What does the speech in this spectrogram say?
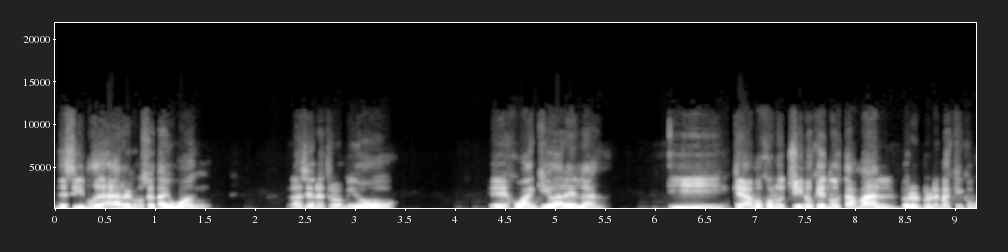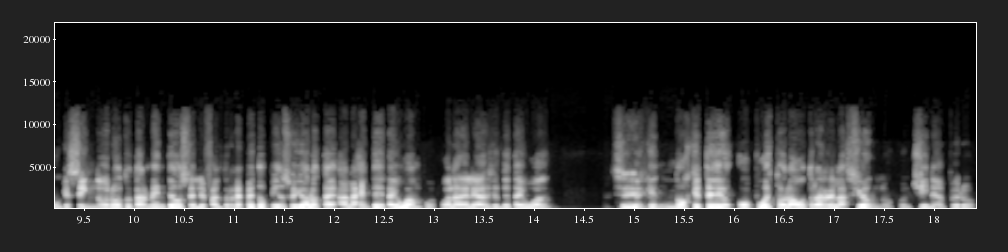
decidimos dejar de reconocer Taiwán gracias a nuestro amigo eh, Juanqui Varela y quedamos con los chinos que no está mal, pero el problema es que como que se ignoró totalmente o se le faltó el respeto, pienso yo, a, los a la gente de Taiwán, pues, o a la delegación de Taiwán. Sí. No, es que, no es que esté opuesto a la otra relación, ¿no? Con China, pero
